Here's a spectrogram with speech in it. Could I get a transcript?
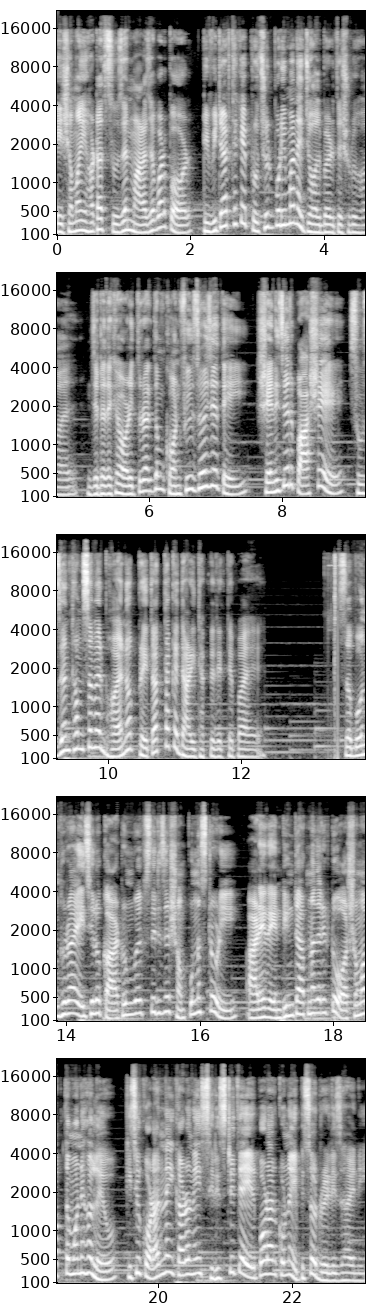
এই সময় হঠাৎ সুজেন মারা যাবার পর টিভিটার থেকে প্রচুর পরিমাণে জল বেরোতে শুরু হয়, যেটা দেখে অরিত্র একদম কনফিউজ হয়ে যেতেই সে নিজের পাশে সুজেন থমসনের ভয়ানক প্রেতাত্মাকে দাঁড়িয়ে থাকতে দেখতে পায়। সো বন্ধুরা, এই ছিল কার্টুন ওয়েব সিরিজের সম্পূর্ণ স্টোরি আর এর এন্ডিংটা আপনাদের একটু অসমাপ্ত মনে হলেও কিছু করার নেই, কারণ এই সিরিজটিতে এরপর আর কোনো এপিসোড রিলিজ হয়নি।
